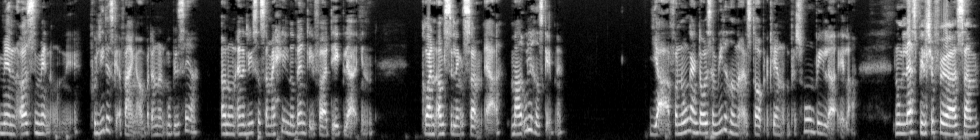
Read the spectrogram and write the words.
men også med nogle øh, politiske erfaringer om, hvordan man mobiliserer, og nogle analyser, som er helt nødvendige for, at det ikke bliver en grøn omstilling, som er meget ulighedsskabende. Jeg får nogle gange dårlig samvittighed, når jeg står og blokerer nogle personbiler, eller nogle lastbilchauffører, som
